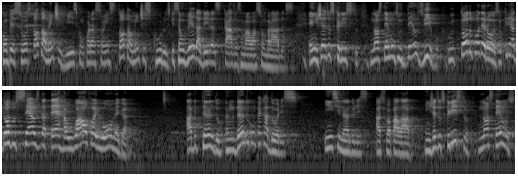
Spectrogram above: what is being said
com pessoas totalmente vis, com corações totalmente escuros, que são verdadeiras casas mal assombradas. Em Jesus Cristo, nós temos o Deus vivo, o Todo-Poderoso, o Criador dos céus e da terra, o Alfa e o Ômega, habitando, andando com pecadores e ensinando-lhes a sua palavra. Em Jesus Cristo, nós temos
